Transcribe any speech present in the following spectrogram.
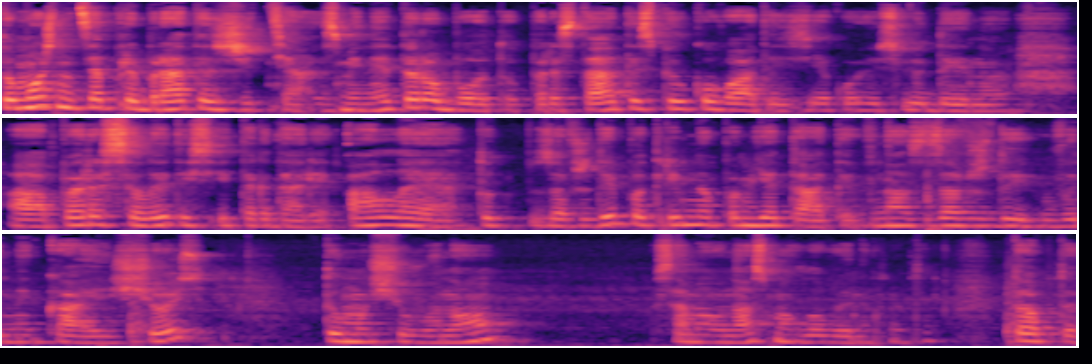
то можна це прибрати з життя, змінити роботу, перестати спілкуватись з якоюсь людиною, переселитись і так далі. Але тут завжди потрібно пам'ятати, в нас завжди виникає щось, тому що воно саме у нас могло виникнути. Тобто,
